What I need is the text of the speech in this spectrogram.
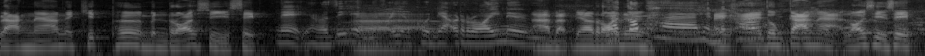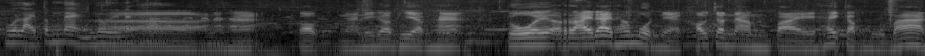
กลางน้ำเนี่ยคิดเพิ่มเป็น 140เนี่ยอย่างเราที่เห็นนะคะอ่าอย่างคนเนี้ยร้อยหนึ่งอ่าแบบเนี้ยร้อยแล้วหก็นึ่งแพเห็นไหมไอ้คะไอ้ตรงกลางเนี่ยร้อยสี่สิบโหหลายตำแหน่งเลยนะคะนะฮะ ก็งานนี้ก็เพียบฮะ โดยรายได้ทั้งหมดเนี่ยเขาจะนำไปให้กับหมู่บ้าน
